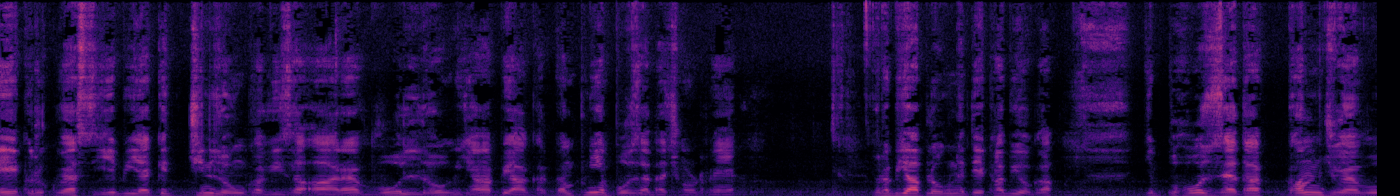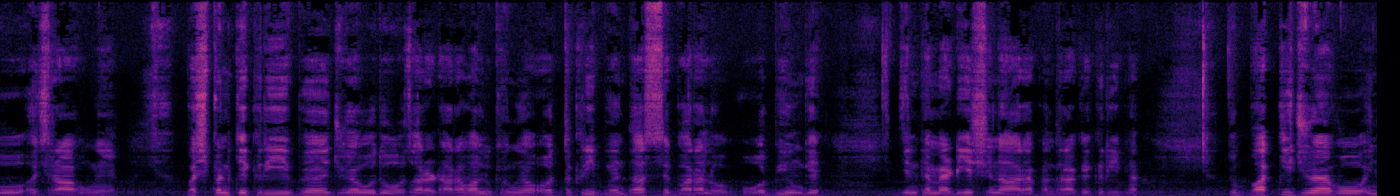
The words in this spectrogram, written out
एक रिक्वेस्ट ये भी है कि जिन लोगों का वीज़ा आ रहा है, वो लोग यहाँ पे आकर कंपनियाँ बहुत ज़्यादा छोड़ रहे हैं। और अभी आप लोगों ने देखा भी होगा कि बहुत ज़्यादा कम जो है वो अजरा हुए हैं। बचपन के करीब जो है वो 2018 वालों के हुए हैं और तकरीबन 10 से 12 लोग और भी होंगे जिनका मेडिएशन आ रहा है, पंद्रह के करीब है। तो बाकी जो है वो इन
